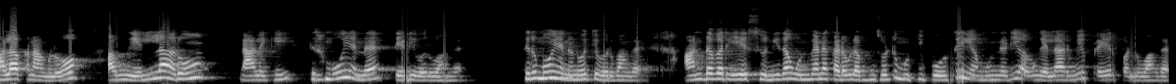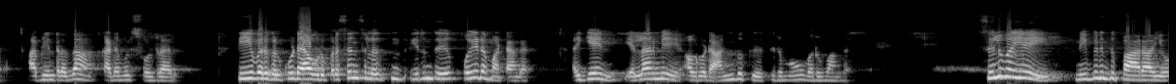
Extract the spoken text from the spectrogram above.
ஆளாக்குனாங்களோ அவங்க எல்லாரும் நாளைக்கு திரும்பவும் என்னை தேடி வருவாங்க. திரும்பவும் என்னை நோக்கி வருவாங்க. ஆண்டவர் இயேசு நீ தான் உண்மையான கடவுள் அப்படின்னு சொல்லிட்டு முட்டி போட்டு என் முன்னாடி அவங்க எல்லாருமே ப்ரேயர் பண்ணுவாங்க. அப்படின்றதான் கடவுள் சொல்றாரு. தீவர்கள் கூட அவர் பிரசன்ஸ்ல இருந்து போயிட மாட்டாங்க. அகெயின் எல்லாருமே அவரோட அன்புக்கு திரும்பவும் வருவாங்க. சிலுவையை நிமிர்ந்து பாராயோ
